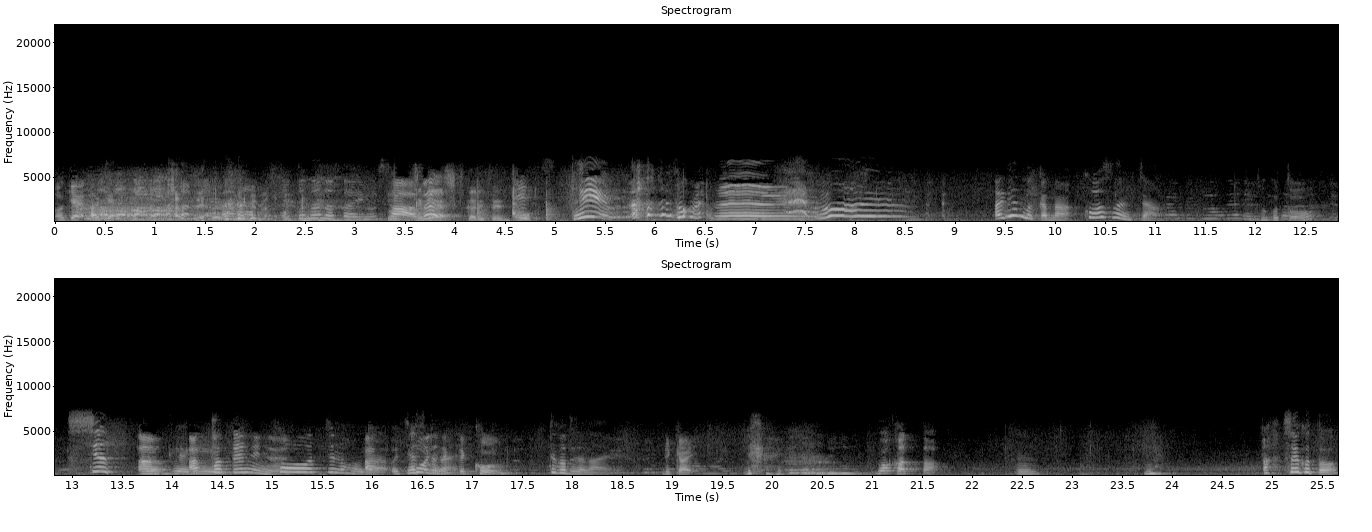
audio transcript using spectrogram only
オッケーオッケー大人の対応してどっちがしっかりせんと2ごめん。うわー。あげんのかな？こうすんちゃん。どういうこと？シュうんッよりあ縦にね。こっちの方があ打ちやすくなこうじゃないくてこう。ってことじゃない理解。理解。わかった。うんうん。あそういうこと？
